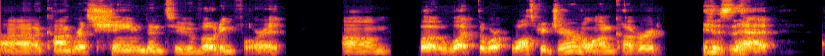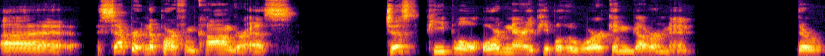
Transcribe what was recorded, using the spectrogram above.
uh, Congress shamed into voting for it. Um, but what the Wall Street Journal uncovered is that uh, separate and apart from Congress, just people, ordinary people who work in government, the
